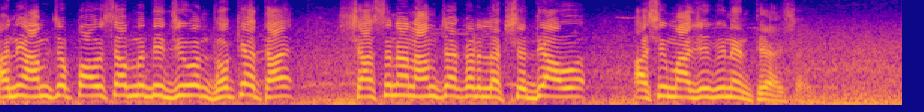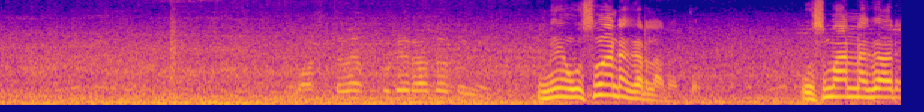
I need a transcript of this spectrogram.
आणि आमच्या पावसामध्ये जीवन धोक्यात आहे. शासनानं आमच्याकडे लक्ष द्यावं अशी माझी विनंती आहे साहेब. वास्तव्यात कुठे राहता तुम्ही? मी उस्माननगरला राहतो. उस्माननगर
